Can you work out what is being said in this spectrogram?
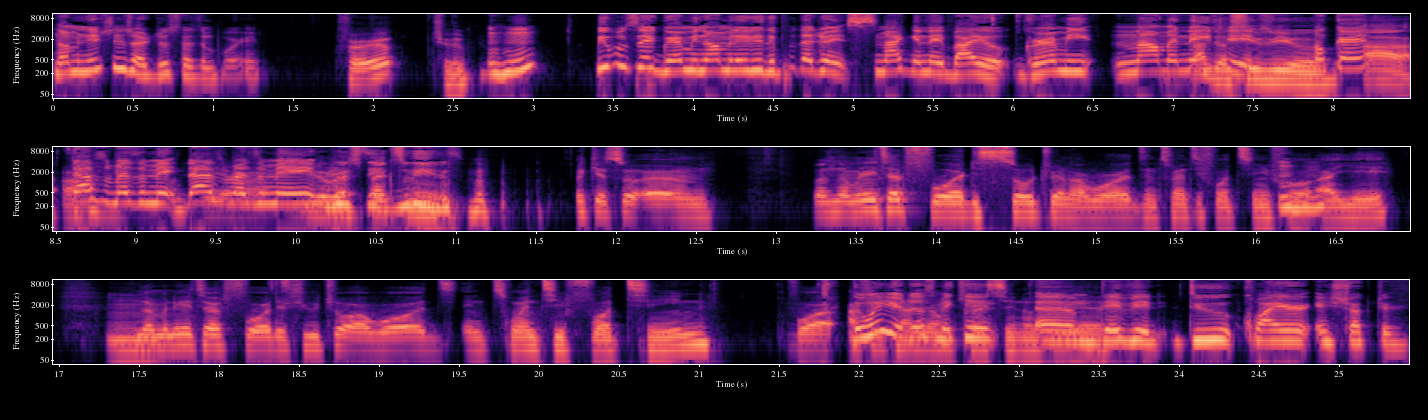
Nominations are just as important. For real? true. People say Grammy nominated, they put that joint smack in their bio. Grammy nominated. That's your CV. Okay. Ah, ah. that's resume. That's Yeah. resume. You boosting, respect me. Okay, so um, was nominated for the Soul Train Awards in 2014 for Mm-hmm. Aye. Mm. Nominated for the Future Awards in 2014 for The way you're African just making Person of the um, Year. David do choir instructor.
